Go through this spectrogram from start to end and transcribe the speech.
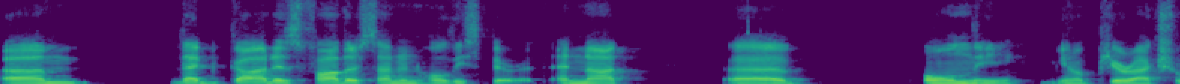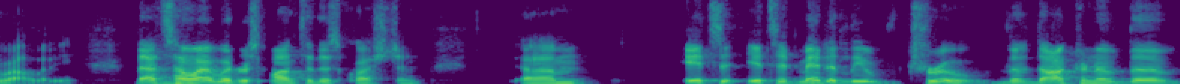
um, that God is Father, Son, and Holy Spirit, and not uh, only you know pure actuality. That's how I would respond to this question. Um, it's it's admittedly true. The doctrine of the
